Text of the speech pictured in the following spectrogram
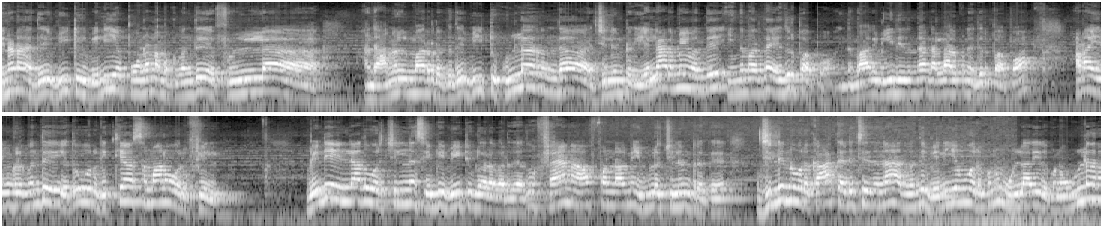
என்னடா இது? வீட்டுக்கு வெளியே போனால் நமக்கு வந்து ஃபுல்லாக அந்த அனல் மாதிரி இருக்குது. வீட்டுக்குள்ளே இருந்தால் ஜில்லுன்னு இருக்குது எல்லாருமே வந்து இந்த மாதிரி தான் எதிர்பார்ப்போம். இந்த மாதிரி வீடு இருந்தால் நல்லா இருக்கும்னு எதிர்பார்ப்போம். ஆனால் இவங்களுக்கு வந்து ஏதோ ஒரு வித்தியாசமான ஒரு ஃபீல் வெளியே இல்லாத ஒரு சில்னஸ் எப்படி வீட்டுக்குள்ளே வருது? அதுவும் ஃபேன் ஆஃப் பண்ணாலுமே இவ்வளோ சில்லுன்னு இருக்குது ஜில்லுன்னு ஒரு காற்று அடிச்சதுன்னா அது வந்து வெளியவும் இருக்கணும் உள்ளாரையும் இருக்கணும். உள்ளார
